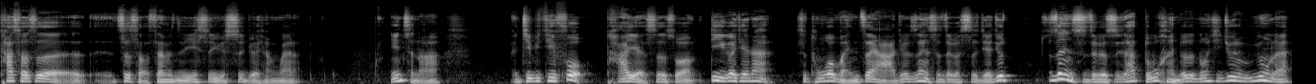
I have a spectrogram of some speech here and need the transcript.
他说是至少三分之一是与视觉相关的。因此呢，GPT Four 它也是说第一个阶段是通过文字呀就认识这个世界，就认识这个世界，它读很多的东西就是用来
